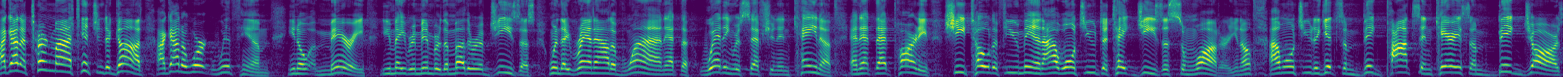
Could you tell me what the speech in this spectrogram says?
I got to turn my attention to God. I got to work with Him. You know, Mary Mary. You may remember the mother of Jesus when they ran out of wine at the wedding reception in Cana. And at that party, she told a few men, I want you to take Jesus some water. You know, I want you to get some big pots and carry some big jars,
